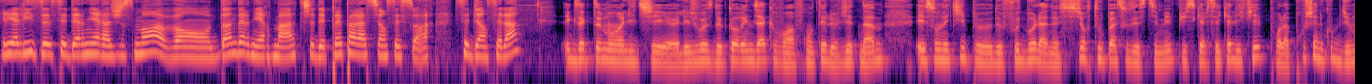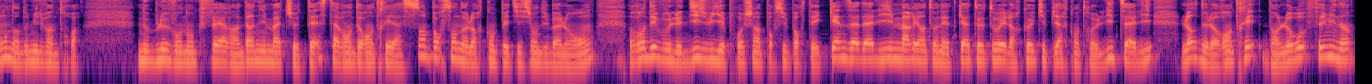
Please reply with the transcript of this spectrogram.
réalise ses derniers ajustements avant d'un dernier match de préparation ce soir. C'est bien cela? Exactement, Alice. Les joueuses de Corinne Diac vont affronter le Vietnam et son équipe de football à ne surtout pas sous-estimer puisqu'elle s'est qualifiée pour la prochaine Coupe du Monde en 2023. Nos Bleus vont donc faire un dernier match test avant de rentrer à 100% dans leur compétition du ballon rond. Rendez-vous le 10 juillet prochain pour supporter Kenza Dali, Marie-Antoinette Catoto et leur coéquipière contre l'Italie lors de leur entrée dans l'Euro féminin.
